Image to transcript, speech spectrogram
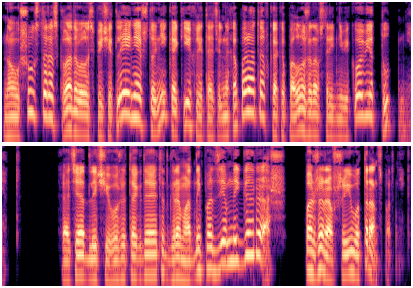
Но у Шустера складывалось впечатление, что никаких летательных аппаратов, как и положено в Средневековье, тут нет. Хотя для чего же тогда этот громадный подземный гараж, пожиравший его транспортник?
